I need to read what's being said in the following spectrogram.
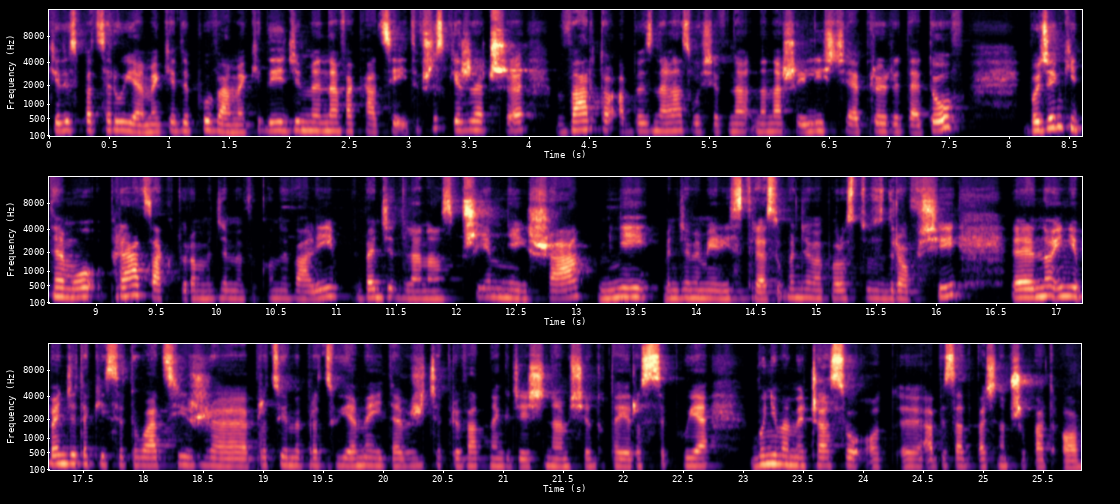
kiedy spacerujemy, kiedy pływamy, kiedy jedziemy na wakacje i te wszystkie rzeczy warto, aby znalazły się na, na naszej liście priorytetów bo dzięki temu praca, którą będziemy wykonywali, będzie dla nas przyjemniejsza, mniej będziemy mieli stresu, będziemy po prostu zdrowsi. E, no i nie będzie takiej sytuacji, że pracujemy, pracujemy i te życie prywatne gdzieś nam się tutaj rozsypuje, bo nie mamy czasu, od, e, aby zadbać na przykład o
